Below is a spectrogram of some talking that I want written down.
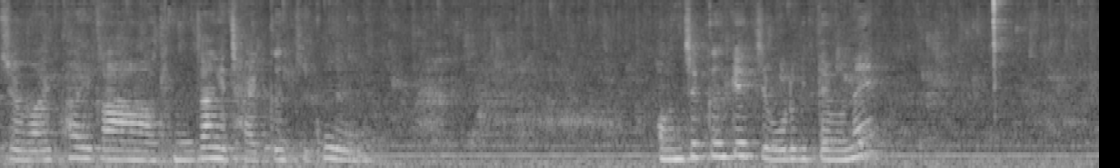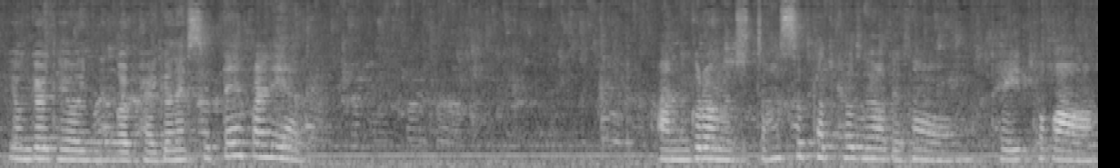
요즘 와이파이가 굉장히 잘 끊기고 언제 끊길지 모르기 때문에 연결되어 있는 걸 발견했을 때 빨리 해야 돼. 안 그러면 진짜 핫스팟 켜서 해야 돼서 데이터가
